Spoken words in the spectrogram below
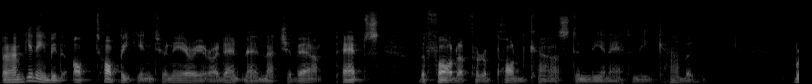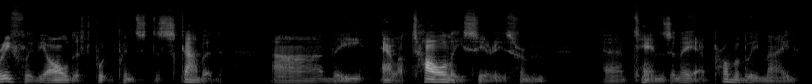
But I'm getting a bit off topic into an area I don't know much about, perhaps the fodder for a podcast in the anatomy cupboard. Briefly, the oldest footprints discovered are the Laetoli series from uh, Tanzania, probably made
